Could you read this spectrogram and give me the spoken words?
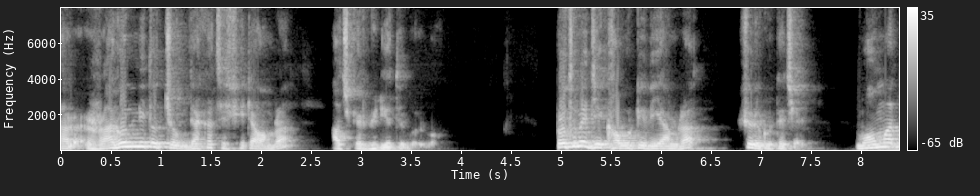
তার রাগান্বিত চোখ দেখাচ্ছে সেটাও আমরা আজকের ভিডিওতে বলব। প্রথমে যে খবরটি দিয়ে আমরা শুরু করতে চাই, মোহাম্মদ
